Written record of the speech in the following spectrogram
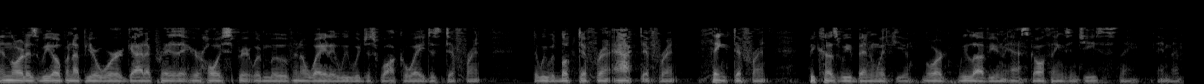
And Lord, as we open up your word, God, I pray that your Holy Spirit would move in a way that we would just walk away just different, that we would look different, act different, think different, because we've been with you. Lord, we love you and ask all things in Jesus' name. Amen.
